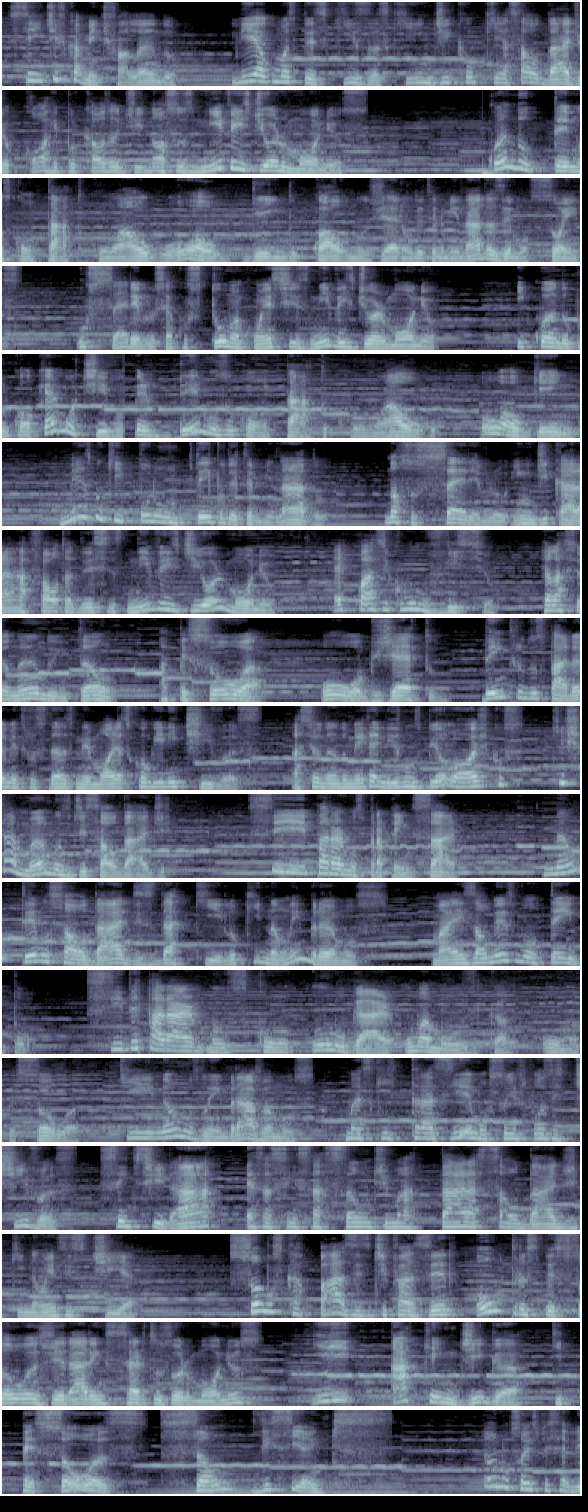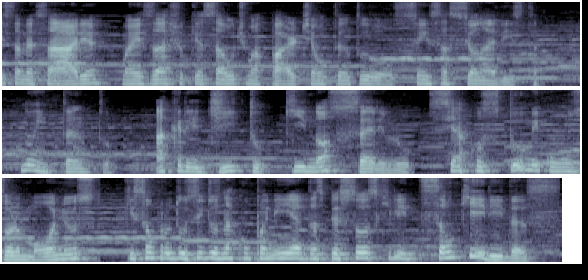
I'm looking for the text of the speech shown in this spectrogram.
Cientificamente falando, Li algumas pesquisas que indicam que a saudade ocorre por causa de nossos níveis de hormônios. Quando temos contato com algo ou alguém do qual nos geram determinadas emoções, o cérebro se acostuma com estes níveis de hormônio. E quando por qualquer motivo perdemos o contato com algo ou alguém, mesmo que por um tempo determinado, nosso cérebro indicará a falta desses níveis de hormônio é quase como um vício, relacionando então a pessoa ou objeto dentro dos parâmetros das memórias cognitivas, acionando mecanismos biológicos que chamamos de saudade. Se pararmos para pensar, não temos saudades daquilo que não lembramos, mas ao mesmo tempo, se depararmos com um lugar, uma música ou uma pessoa que não nos lembrávamos, mas que trazia emoções positivas, sentirá essa sensação de matar a saudade que não existia. Somos capazes de fazer outras pessoas gerarem certos hormônios e há quem diga que pessoas são viciantes. Eu não sou especialista nessa área, mas acho que essa última parte é um tanto sensacionalista. No entanto, acredito que nosso cérebro se acostume com os hormônios que são produzidos na companhia das pessoas que lhe são queridas.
